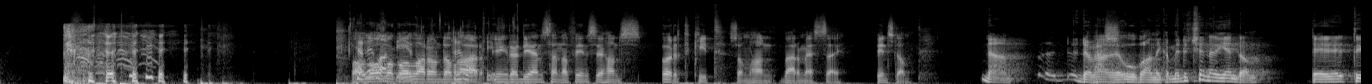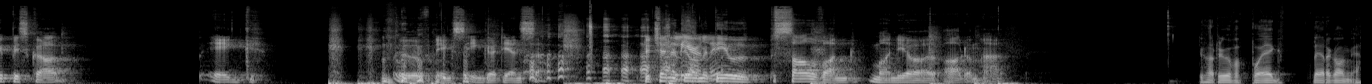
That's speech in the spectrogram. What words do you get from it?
Paloma kollar om de här relativt. ingredienserna finns i hans örtkit som han bär med sig. Finns de? Nej, de här är ovanliga, men du känner igen dem. Det är typiska äggövningsingredienser. Du känner till och med till salvan man gör av de här. Du har ruvat på ägg flera gånger.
